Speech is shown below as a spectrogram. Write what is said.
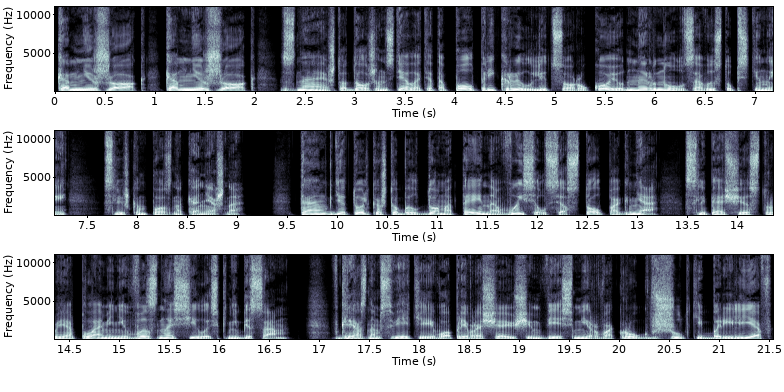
«Камнежок! Камнежок!» Зная, что должен сделать это, Пол прикрыл лицо рукою, нырнул за выступ стены — Слишком поздно, конечно. Там, где только что был дом Атейна, высился столб огня. Слепящая струя пламени возносилась к небесам. В грязном свете его, превращающем весь мир вокруг в жуткий барельеф,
